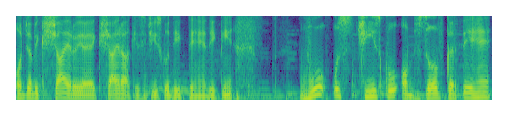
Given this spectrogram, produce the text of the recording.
और जब एक शायर या एक शायरा किसी चीज़ को देखते हैं देखती हैं वो उस चीज़ को ऑब्ज़र्व करते हैं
